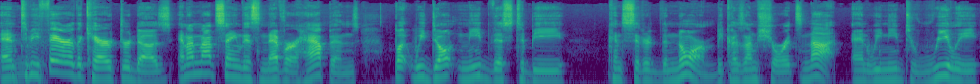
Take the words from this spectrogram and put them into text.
And to be mm. fair, the character does, and I'm not saying this never happens, but we don't need this to be considered the norm because I'm sure it's not. And we need to really.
